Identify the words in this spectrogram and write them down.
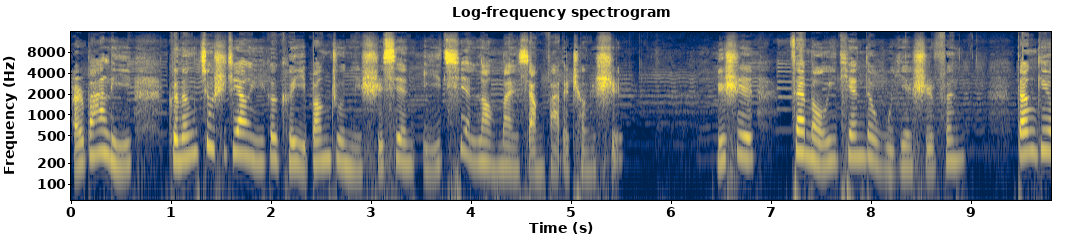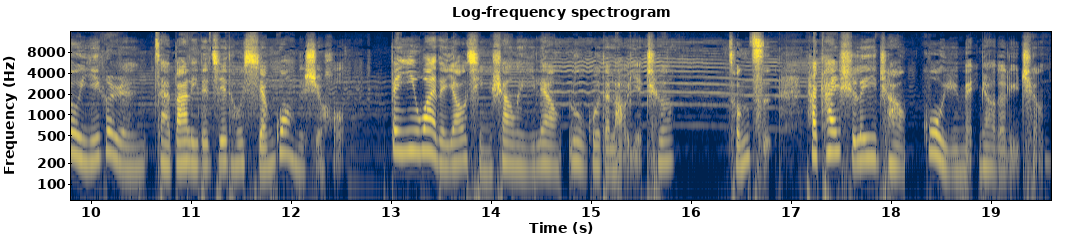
而巴黎可能就是这样一个可以帮助你实现一切浪漫想法的城市。于是，在某一天的午夜时分，当 Gil 一个人在巴黎的街头闲逛的时候，被意外的邀请上了一辆路过的老爷车，从此他开始了一场过于美妙的旅程。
